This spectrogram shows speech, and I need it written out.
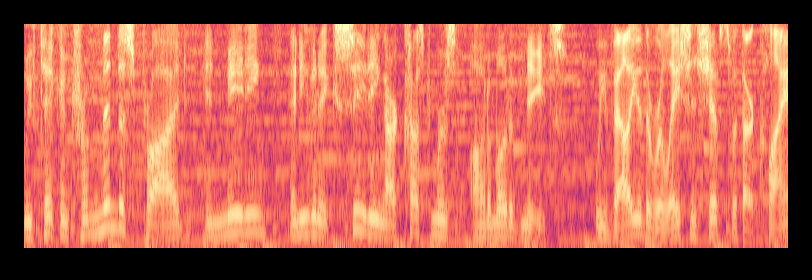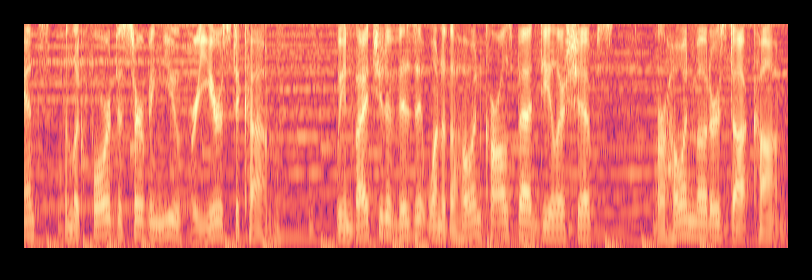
We've taken tremendous pride in meeting and even exceeding our customers' automotive needs. We value the relationships with our clients and look forward to serving you for years to come. We invite you to visit one of the Hoehn Carlsbad dealerships or hoehnmotors.com.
